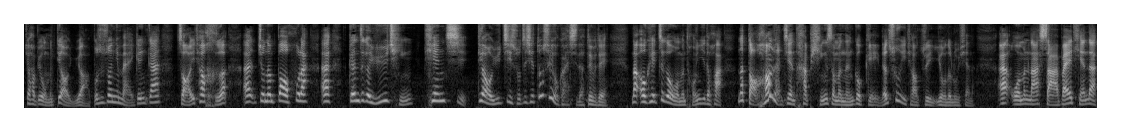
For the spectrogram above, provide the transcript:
就好比我们钓鱼啊，不是说你买一根竿，找一条河，哎，就能暴富了，哎，跟这个鱼情、天气、钓鱼技术这些都是有关系的，对不对？那 OK，这个我们同意的话，那导航软件它凭什么能够给得出一条最优的路线呢？哎，我们拿傻白甜的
